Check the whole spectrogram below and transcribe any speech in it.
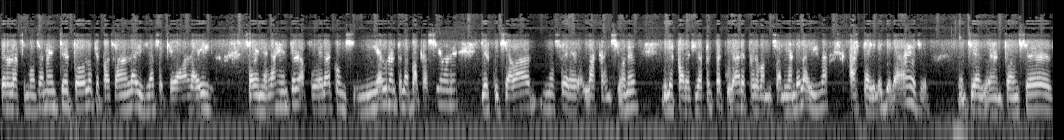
pero lastimosamente todo lo que pasaba en la isla se quedaba en la isla. O sea, venía la gente de afuera, consumía durante las vacaciones y escuchaba, no sé, las canciones y les parecía espectaculares, pero cuando salían de la isla, hasta ahí les llegaba eso, ¿me entiendes? Entonces,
